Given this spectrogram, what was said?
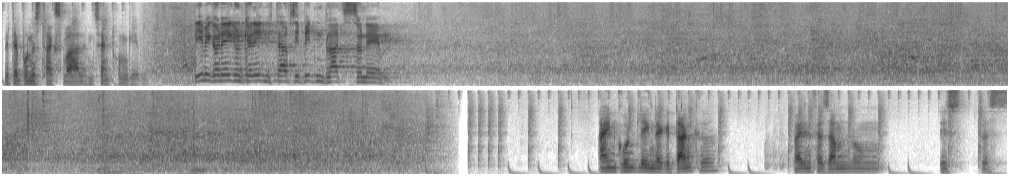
mit der Bundestagswahl im Zentrum geben. Liebe Kolleginnen und Kollegen, ich darf Sie bitten, Platz zu nehmen. Ein grundlegender Gedanke bei den Versammlungen ist, dass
